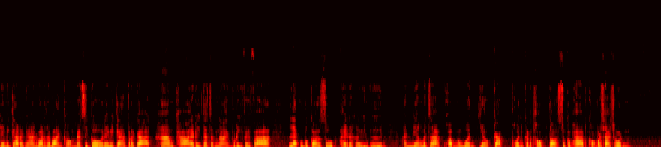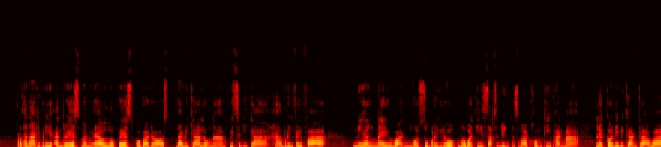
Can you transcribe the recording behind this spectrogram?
ได้มีการรายงานว่ารัฐบาลของเม็กซิโกได้มีการประกาศห้ามขายหรือจะจำหน่ายบุหรี่ไฟฟ้า และอุปกรณ์สูบไอระเหยอื่นๆ อันเนื่องมาจากความกังวลเกี่ยวกับผลกระทบต่อสุขภาพของประชาชน ประธานาธิบดีอันเดรส มานูเอล โลเปส โอบราดอร์ ได้มีการลงนามกฤษฎีกาห้ามบุหรี่ไฟฟ้า เนื่องในวันงดสูบบุหรี่โลกเมื่อวันที่ 31 พฤษภาคมที่ผ่านมา และก็ได้มีการกล่าวว่า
